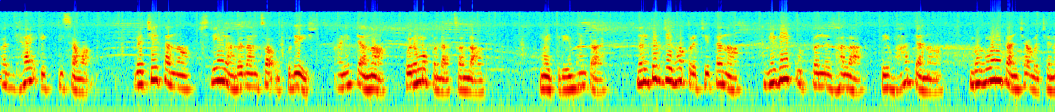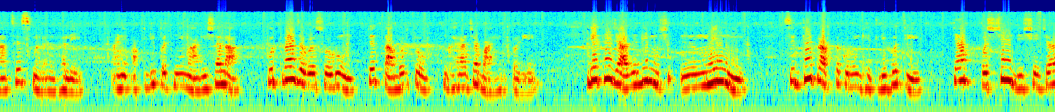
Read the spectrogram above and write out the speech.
अध्याय एकतीसावा. रचेताना श्री नारदांचा उपदेश आणि त्यांना परमपदाचा लाभ. मैत्री म्हणतात नंतर जेव्हा प्रचेताना विवेक उत्पन्न झाला तेव्हा त्यांना भगवंतांच्या वचनाचे स्मरण झाले आणि आपली पत्नी मारिशाला पुत्राजवळ सोडून ते ताबडतोब घराच्या बाहेर पडले. जेथे जाजली मुनींनी सिद्धी प्राप्त करून घेतली होती त्या पश्चिम दिशेच्या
